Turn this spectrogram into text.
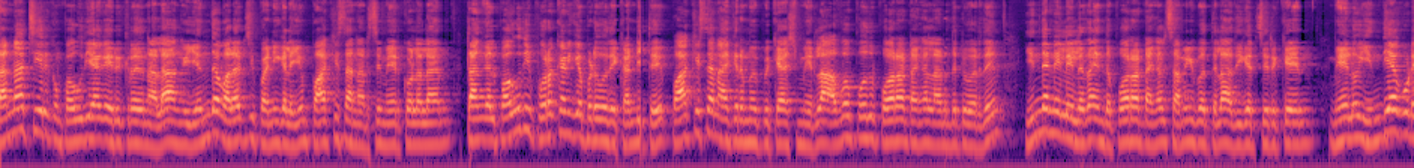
தன்னாட்சி இருக்கும் பகுதியாக இருக்கிறதுனால அங்கு எந்த வளர்ச்சி பணிகளையும் பாகிஸ்தான் அரசு மேற்கொள்ளல. தங்கள் பகுதி புறக்கணிக்கப்படுவதை கண்டித்து பாகிஸ்தான் ஆக்கிரமிப்பு காஷ்மீர்ல அவ்வப்போது போராட்டங்கள் நடந்துட்டு வருது. இந்த நிலையில தான் இந்த போராட்டங்கள் சமீபத்தில் அதிகரிச்சிருக்கு. மேலும் இந்தியா கூட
